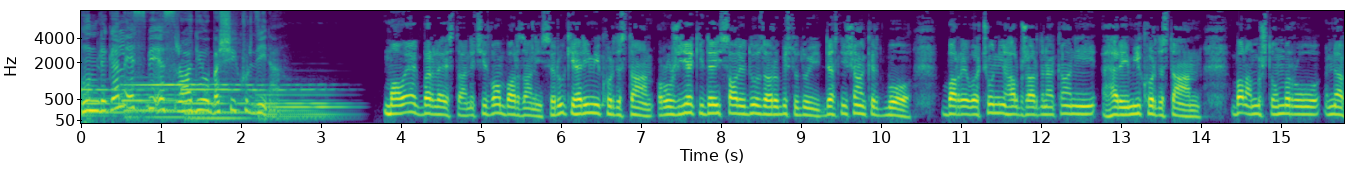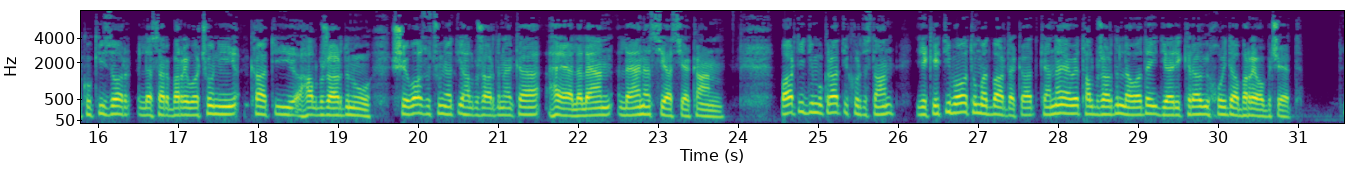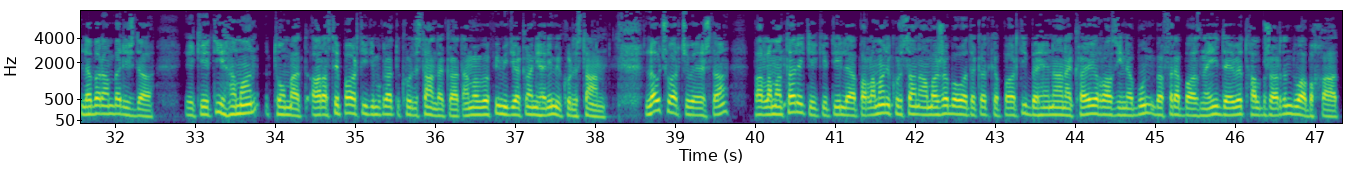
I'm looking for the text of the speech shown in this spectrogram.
هون لەگەل ئێس بی ئێس رادیۆ بەشی کوردینە. ماوەیەک بەر لە ئێستا نێچیرڤان بارزانی سەرۆکی هەرێمی کوردستان ڕۆژی یەکی دەی ساڵی 2022 ی دەستنیشان کرد بۆ بەڕێوەچوونی هەڵبژاردنەکانی هەرێمی کوردستان بەڵام مشتۆمڕ و ناکۆکی زۆر لەسەر بەڕێوەچوونی کاتی هەڵبژاردن و شێواز و چوونەتی هەڵبژاردنەکە هەیە لەلایەن لایەنە سیاسیەکان پارتی دیموکراتی کوردستان یەکێتی بەوە تۆمەتبار دەکات کە نایەوێت هەڵبژاردن لە وادەی دیاریکراوی خۆیدا بەڕێوە بچێت. لە بەرامبەریشدا یەکێتی هەمان تۆمەت ئاراستەی پارتی دیموکراتی کوردستان دەکات ئەمە بەپی میدیاکانی هەرمی کوردستان لەو چوارچوێشدا پەرلەمانتارێک یەکێتی لە پەرلەمانی کوردستان ئاماژە بەوە دەکات کە پارتی بەهێنانەکای ڕازی نەبوون بە فرە بازنەیی دەوێت هەڵبژاردن دوا بخات.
